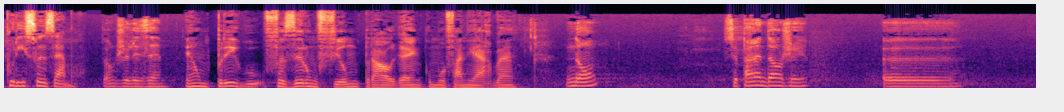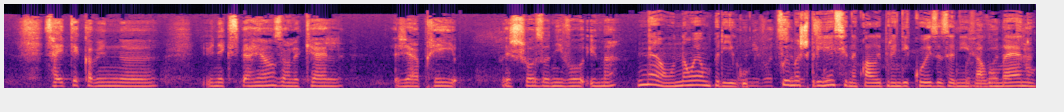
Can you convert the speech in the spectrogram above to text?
Por isso as amo. É um perigo fazer um filme para alguém como Fanny Ardin? Não. C'est pas un danger. Euh ça a été comme une, une expérience dans laquelle j'ai appris des choses au niveau humain. Não, não é um perigo. Foi uma experiência na qual aprendi coisas a nível humano,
